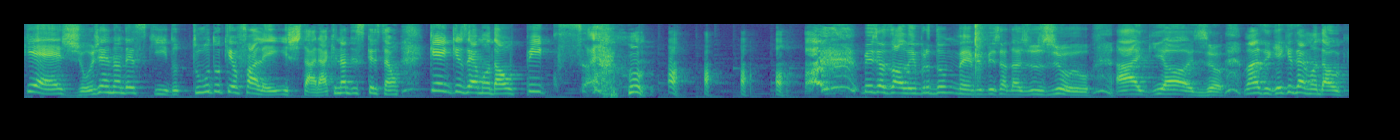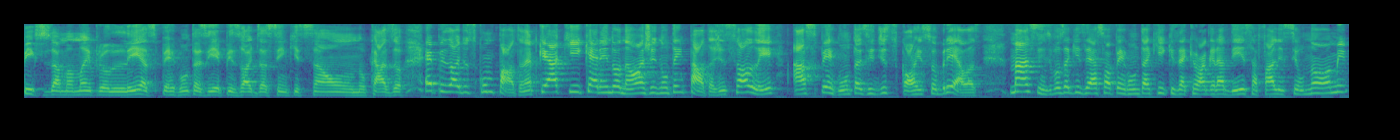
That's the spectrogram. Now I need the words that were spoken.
que é Jorge Hernandesquido. Tudo que eu falei estará aqui na descrição. Quem quiser mandar o Pix. Bicho, eu só lembro do meme, bicha da Juju. Ai, que ódio. Mas quem quiser mandar o pix da mamãe pra eu ler as perguntas e episódios assim que são, no caso, episódios com pauta, né? Porque aqui, querendo ou não, a gente não tem pauta. A gente só lê as perguntas e discorre sobre elas. Mas assim, se você quiser a sua pergunta aqui, quiser que eu agradeça, fale seu nome.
